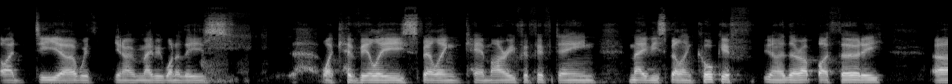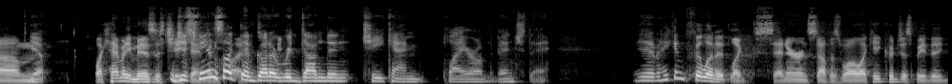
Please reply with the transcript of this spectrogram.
idea with you know maybe one of these like Havili spelling Cam Murray for 15, maybe spelling Cook if you know they're up by 30. Um, yep. Like how many minutes is It just feels like they've got a redundant Chee-Kam player on the bench there. Yeah, but he can fill in at like center and stuff as well. Like he could just be the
